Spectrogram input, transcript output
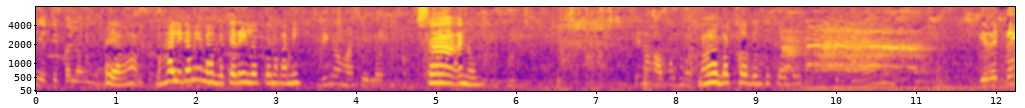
7 pa lang yun. Kaya nga, mahali kami, mabasarilot ko na kami. Hindi nga masilat. Sa ano, Sino kaupod mo? mga bat 77. Girete.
